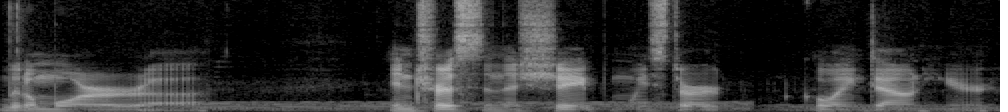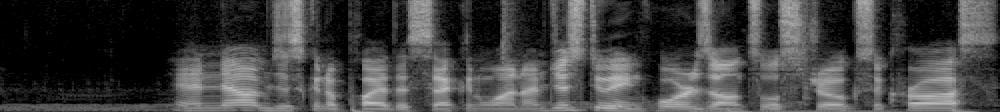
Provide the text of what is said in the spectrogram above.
little more uh, interest in the shape when we start going down here. And now I'm just going to apply the second one. I'm just doing horizontal strokes across.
